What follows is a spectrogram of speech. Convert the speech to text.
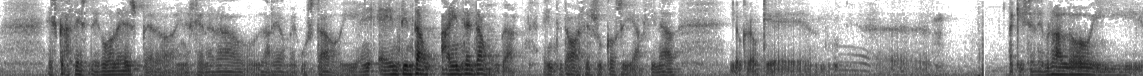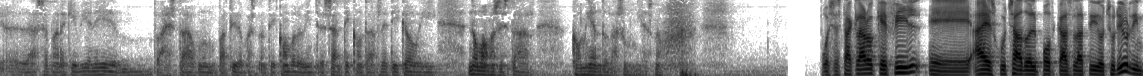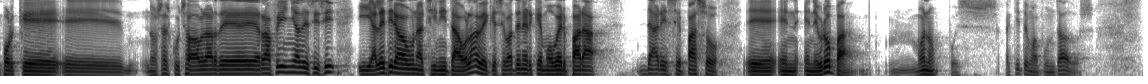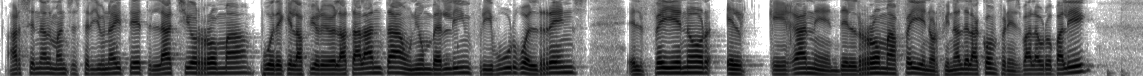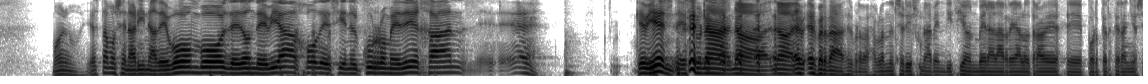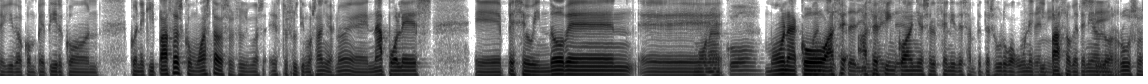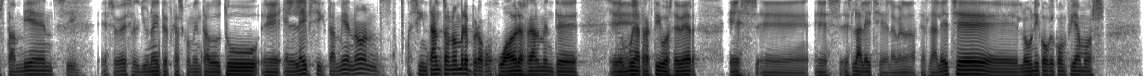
escasez de goles, pero en general la Real me ha gustado y he, he intentado, ha intentado jugar he intentado hacer su cosa y al final yo creo que eh, hay que celebrarlo y eh, la semana que viene va a estar un partido bastante cómodo e interesante contra Atlético y no vamos a estar comiendo las uñas, ¿no? Pues está claro que Phil eh, ha escuchado el podcast Latido Churiurdin porque eh, nos ha escuchado hablar de Rafinha, de Sisi, y ya le tiraba una chinita a Olave que se va a tener que mover para dar ese paso eh, en, en, Europa? Bueno, pues aquí tengo apuntados. Arsenal, Manchester United, Lazio, Roma, puede que la Fiore o el Atalanta, Unión Berlín, Friburgo, el Rennes, el Feyenoord, el que gane del Roma Feyenoord final de la Conference va a la Europa League. Bueno, ya estamos en harina de bombos, de dónde viajo, de si en el curro me dejan. Eh, ¡Qué bien! Es, es una. No, no es, es, verdad, es verdad. Hablando en serio, es una bendición ver a la Real otra vez eh, por tercer año seguido competir con, con equipazos como ha estado estos últimos, estos últimos años, ¿no? Eh, Nápoles. Eh, PSV Eindhoven, eh, Mónaco, Mónaco hace, hace, cinco años el Zenit de San Petersburgo, un Zenit, equipazo que tenían sí. los rusos también. Sí. Eso es, el United que has comentado tú, eh, el Leipzig también, ¿no? Sin tanto nombre, pero con jugadores realmente sí. muy atractivos de ver. Es, es, es, la leche, la verdad, es la leche. lo único que confiamos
